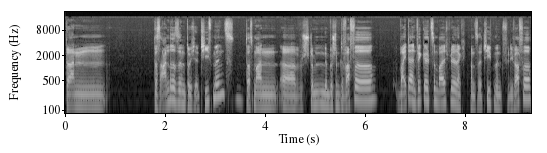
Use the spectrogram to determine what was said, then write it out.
Dann das andere sind durch Achievements, dass man äh, eine bestimmte Waffe weiterentwickelt zum Beispiel, dann kriegt man das Achievement für die Waffe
